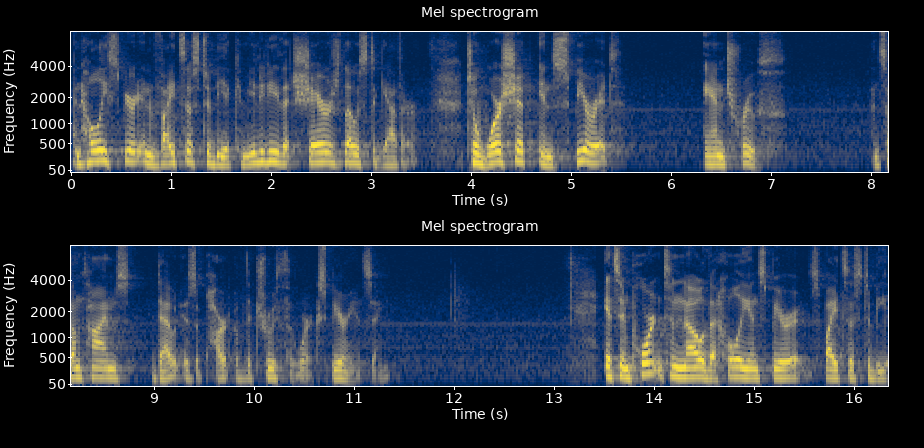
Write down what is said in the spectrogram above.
and Holy Spirit invites us to be a community that shares those together, to worship in spirit and truth. And sometimes doubt is a part of the truth that we're experiencing. It's important to know that Holy Spirit invites us to be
